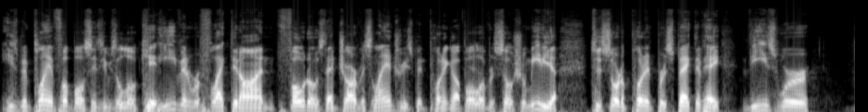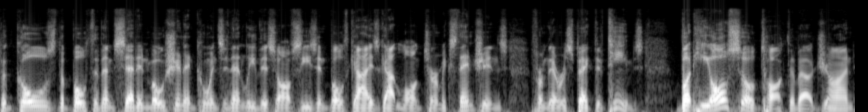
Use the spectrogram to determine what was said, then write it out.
He's been playing football since he was a little kid. He even reflected on photos that Jarvis Landry's been putting up all over social media to sort of put in perspective hey, these were the goals that both of them set in motion, and coincidentally, this offseason, both guys got long term extensions from their respective teams. But he also talked about, John,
